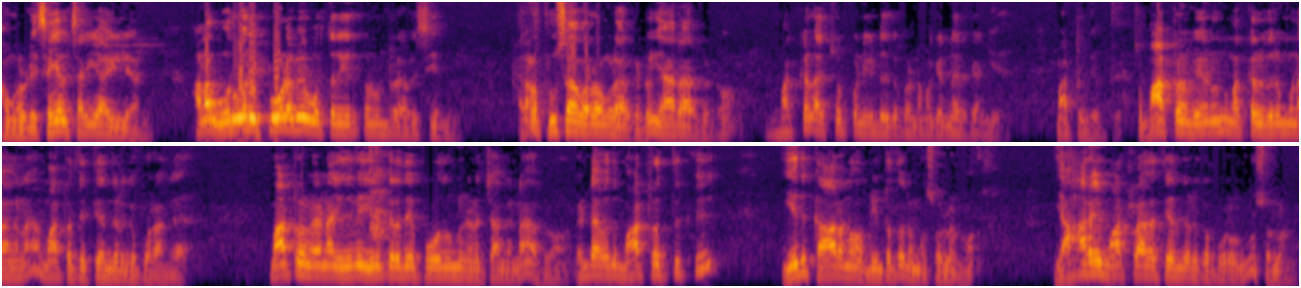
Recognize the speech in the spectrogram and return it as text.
அவங்களுடைய செயல் சரியா இல்லையான்னு. ஆனால் ஒருவரை போலவே ஒருத்தர் இருக்கணுன்ற அவசியம் இல்லை. அதனால் புதுசாக வர்றவங்களாக இருக்கட்டும் யாராக இருக்கட்டும் மக்கள் அக்செப்ட் பண்ணிக்கிட்டதுக்கப்புறம் நமக்கு என்ன இருக்கா இங்கே மாற்று கருத்து. ஸோ மாற்றம் வேணும்னு மக்கள் விரும்புனாங்கன்னா மாற்றத்தை தேர்ந்தெடுக்க போகிறாங்க மாற்றம் வேணாம் இதுவே இருக்கிறதே போதும்னு நினச்சாங்கன்னா அப்புறம் ரெண்டாவது மாற்றத்துக்கு எது காரணம் அப்படின்றத நம்ம சொல்லணும். யாரை மாற்றாக தேர்ந்தெடுக்க போகிறோம்னு சொல்லணும்.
